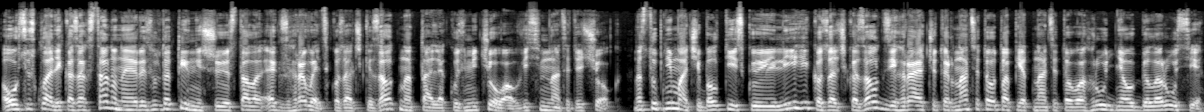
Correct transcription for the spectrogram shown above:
А ось у складі Казахстану найрезультативнішою стала екс-гравець козачки залк Наталя Кузьмічова – 18 очок. Наступні матчі Балтійської ліги козачка залк зіграє 14 та 15 грудня у Білорусі.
